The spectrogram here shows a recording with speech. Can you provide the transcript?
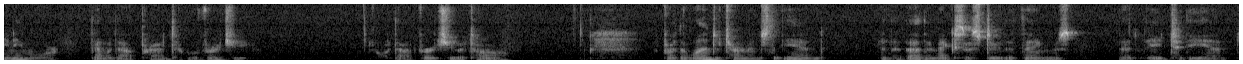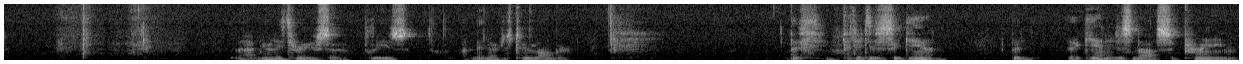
any more than without practical virtue, or without virtue at all. For the one determines the end, and the other makes us do the things that lead to the end. I'm nearly through, so please, a minute or two longer. But, but it is again, but again, it is not supreme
